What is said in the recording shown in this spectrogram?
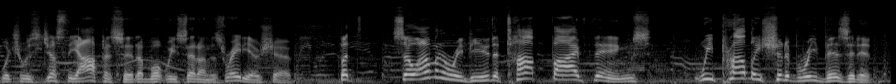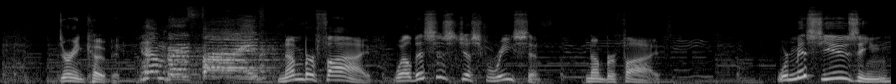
which was just the opposite of what we said on this radio show. But so I'm going to review the top five things we probably should have revisited during COVID. Number five. Number five. Well, this is just recent. Number five. We're misusing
